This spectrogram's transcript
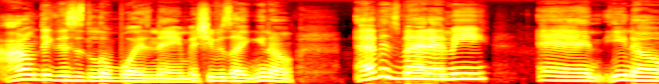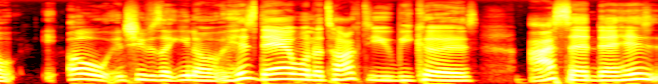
I don't think this is the little boy's name, but she was like, you know, Evan's mad at me, and you know." Oh, and she was like, you know, his dad want to talk to you because I said that his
